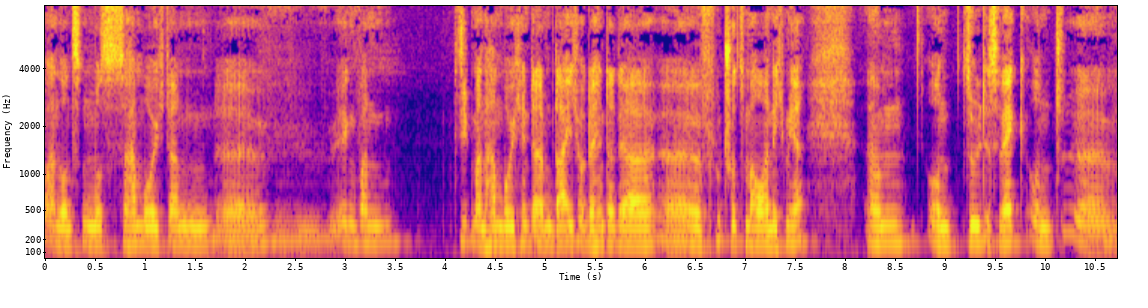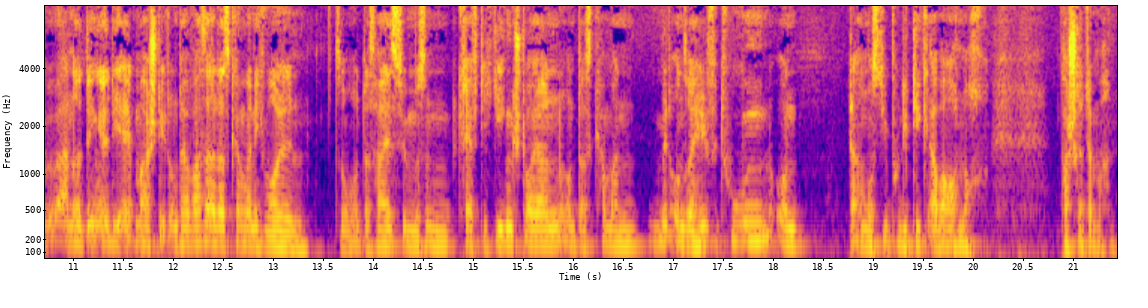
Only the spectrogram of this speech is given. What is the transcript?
ansonsten muss Hamburg dann äh, irgendwann sieht man Hamburg hinter dem Deich oder hinter der äh, Flutschutzmauer nicht mehr. Ähm, und Sylt ist weg und äh, andere Dinge, die Elbmar steht unter Wasser, das können wir nicht wollen. So, das heißt, wir müssen kräftig gegensteuern und das kann man mit unserer Hilfe tun und da muss die Politik aber auch noch ein paar Schritte machen.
